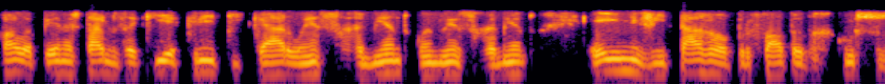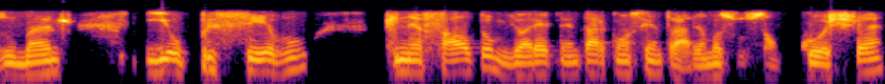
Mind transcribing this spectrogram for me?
vale a pena estarmos aqui a criticar o encerramento quando o encerramento é inevitável por falta de recursos humanos. E eu percebo que na falta, o melhor é tentar concentrar. É uma solução coxa,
